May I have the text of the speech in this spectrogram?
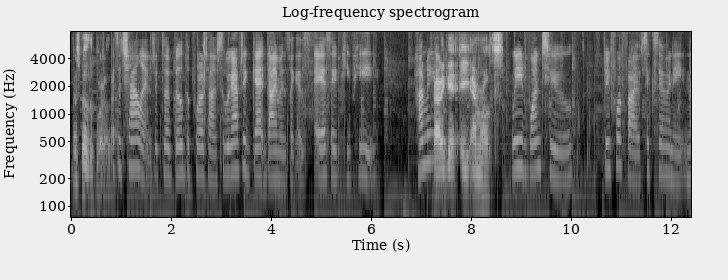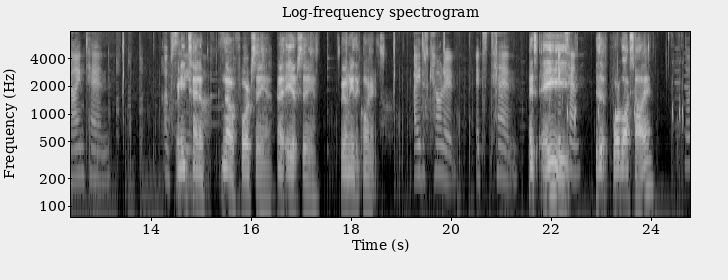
let's build the portal. Then. It's a challenge. It's a build the portal challenge. So we're gonna have to get diamonds like as ASAPP. How many? Gotta get eight emeralds. We need one, two, three, four, five, six, seven, eight, nine, ten. We need ten. Of, no, four obsidian. Uh, eight obsidian. We don't need the corners. I just counted. It's ten. It's eight. It's ten. Is it four blocks high? No,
